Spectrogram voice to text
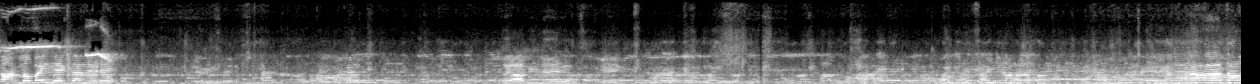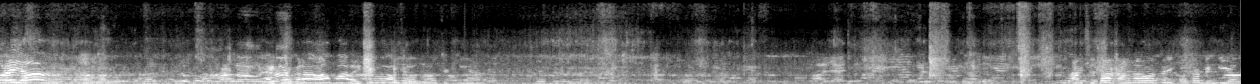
ਕਰ ਲੋ ਬਾਈ ਦੇਖਦਾ ਨੇੜੇ। ਓਏ ਆ ਵੀ ਲੈ ਜਾ ਕੋਈ ਪੈਸਾ ਹੀ ਨਾ ਇਹਦਾ ਮੂੰਹ ਚੱਕਿਆ ਆ ਤਾਂ ਉਰੇ ਆ। ਇੱਥੇ ਖੜਾ ਆ ਭਾਰ ਇੱਥੇ ਆਪੇ ਉਧਰੋਂ ਚੱਕੀਆਂ ਆ। ਸਿੱਧਾ ਖੜਨਾ ਉਹ ਤੇਰੀ ਫੋਟੋ ਡਿੰਗੀ ਆਉ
